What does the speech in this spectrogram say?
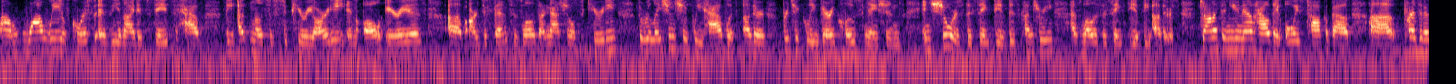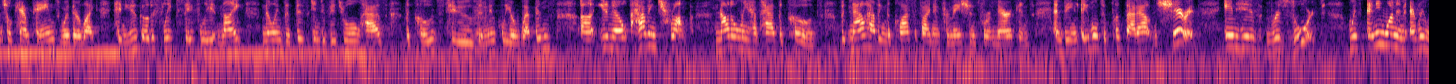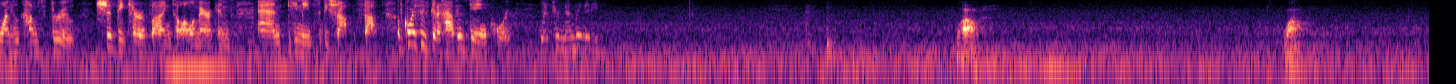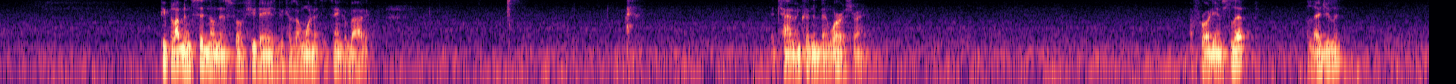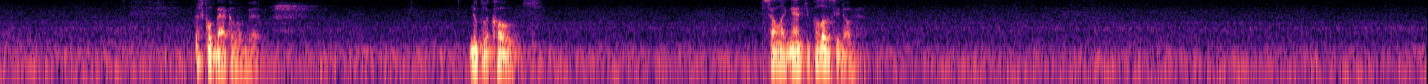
Um, while we, of course, as the United States, have the utmost of superiority in all areas of our defense as well as our national security, the relationship we have with other, particularly very close nations, ensures the safety of this country as well as the safety of the others. Jonathan, you know how they always talk about uh, presidential campaigns where they're like, can you go to sleep safely at night knowing that this individual has the codes to the nuclear weapons? Uh, you know, having Trump not only have had the codes, but now having the classified information for Americans and being able to put that out and share it in his resort with anyone and everyone who comes through should be terrifying to all Americans, and he needs to be shot, stopped. Of course, he's going to have his day in court. Let's remember that he. Wow. Wow. People, I've been sitting on this for a few days because I wanted to think about it. the timing couldn't have been worse, right? A Freudian slip, allegedly. Let's go back a little bit. Nuclear codes. Sound like Nancy Pelosi, don't it?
